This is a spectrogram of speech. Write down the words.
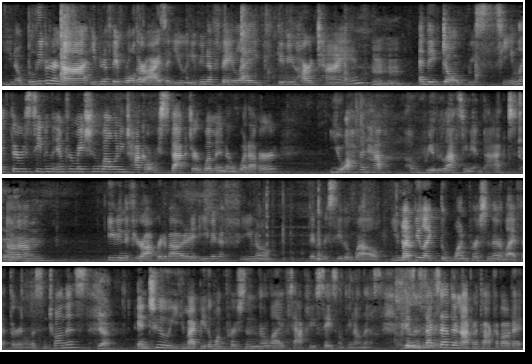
You know, believe it or not, even if they roll their eyes at you, even if they like give you a hard time, mhm. and they don't re- seem like they're receiving the information well when you talk about respect or women or whatever, you often have a really lasting impact. Totally. Um, even if you're awkward about it, even if you know they don't receive it well, you Yeah. might be like the one person in their life that they're going to listen to on this. Yeah. And two, you might be the one person in their life to actually say something on this because in sex ed they're not going to talk about it.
